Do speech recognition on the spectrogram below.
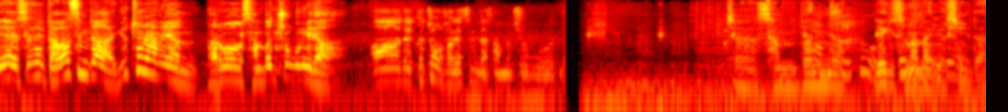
예 선생님 다 왔습니다. 유턴하면 바로 3번 출구입니다. 아, 네, 그쪽으로 가겠습니다. 3번 출구. 자 3번요. 여기서 만나기로 했습니다.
